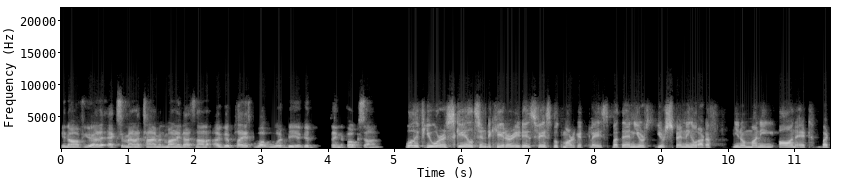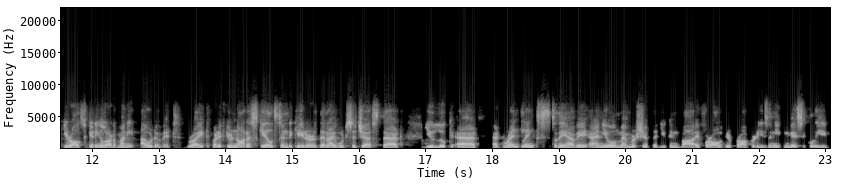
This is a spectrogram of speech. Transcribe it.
you know, if you had X amount of time and money, that's not a good place. What would be a good thing to focus on? Well, if you were a scale syndicator, it is Facebook Marketplace, but then you're you're spending a lot of you know money on it, but you're also getting a lot of money out of it, right? But if you're not a scaled syndicator, then I would suggest that you look at at RentLinx. So they have a annual membership that you can buy for all of your properties, and you can basically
